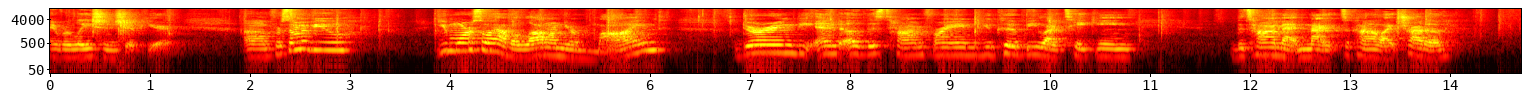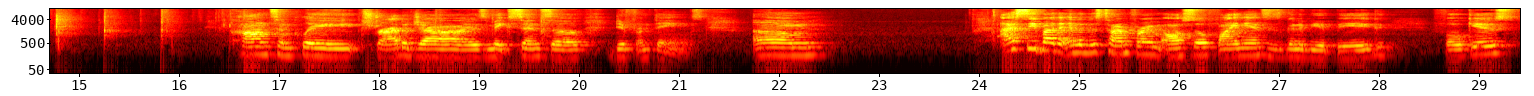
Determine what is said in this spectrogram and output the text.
a relationship here. Um, for some of you, you more so have a lot on your mind during the end of this time frame. You could be like taking the time at night to kind of like try to contemplate, strategize, make sense of different things. Um, I see by the end of this time frame also finance is going to be a big focus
